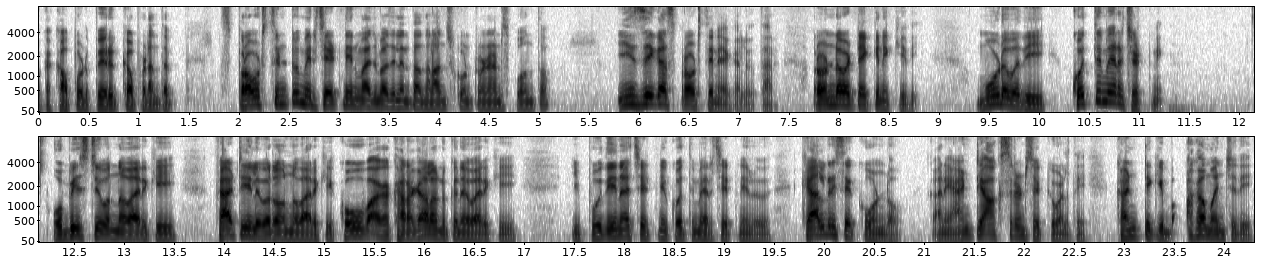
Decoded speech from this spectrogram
ఒక కప్పుడు పెరుగు కప్పుడు అంత స్ప్రౌట్స్ తింటూ మీరు చట్నీని మధ్య మధ్యలో ఎంత అంత నంచుకుంటుండండి స్పూన్తో. ఈజీగా స్ప్రౌట్స్ తినేయగలుగుతారు. రెండవ టెక్నిక్ ఇది. మూడవది కొత్తిమీర చట్నీ. ఒబిసిటీ ఉన్నవారికి ఫ్యాటీ లివర్ ఉన్నవారికి కొవ్వు బాగా కరగాలనుకునే వారికి ఈ పుదీనా చట్నీ కొత్తిమీర చట్నీలు క్యాలరీస్ ఎక్కువ ఉండవు. కానీ యాంటీ ఆక్సిడెంట్స్ ఎక్కువ వెళ్తాయి కంటికి బాగా మంచిది.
